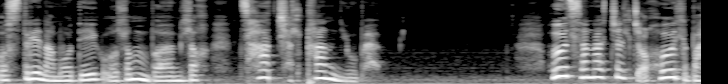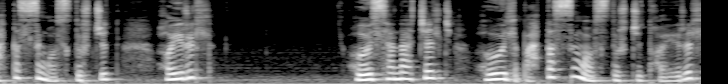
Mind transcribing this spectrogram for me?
улс төрийн намуудыг улам боомлох цаад шалтгаан нь юу байв? Хууль санаачилж хууль баталсан улс төрчид хоёр л хууль санаачилж хууль баталсан улс төрчид хоёр л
